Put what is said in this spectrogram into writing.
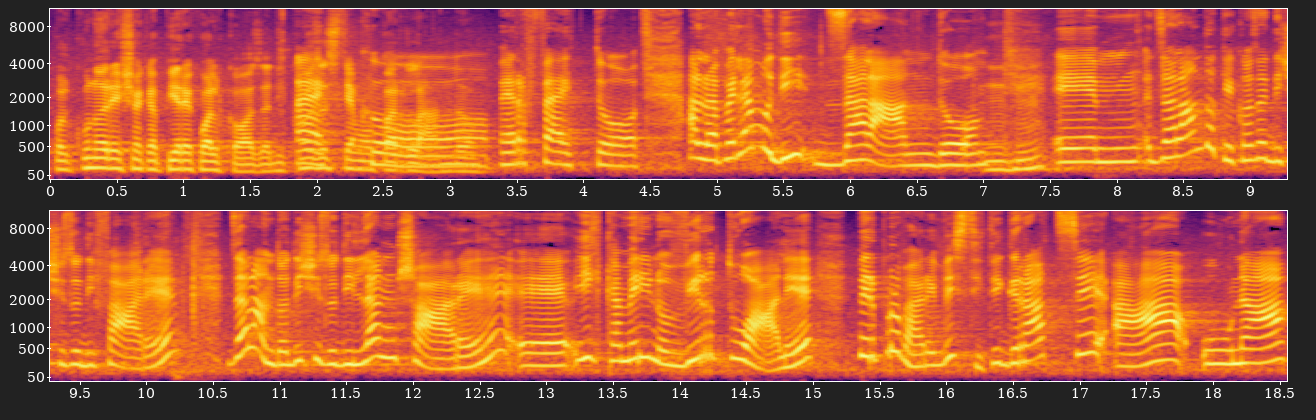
qualcuno riesce a capire qualcosa. Di cosa stiamo Ecco, parlando? Perfetto. Allora, parliamo di Zalando. Mhm. Ehm, Zalando che cosa ha deciso di fare? Zalando ha deciso di lanciare eh, il camerino virtuale per provare i vestiti grazie a una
